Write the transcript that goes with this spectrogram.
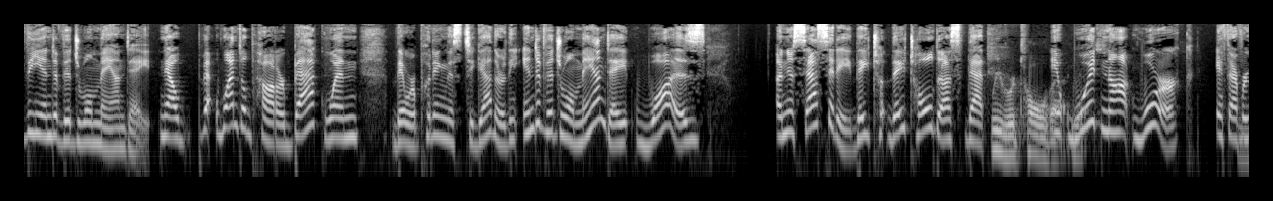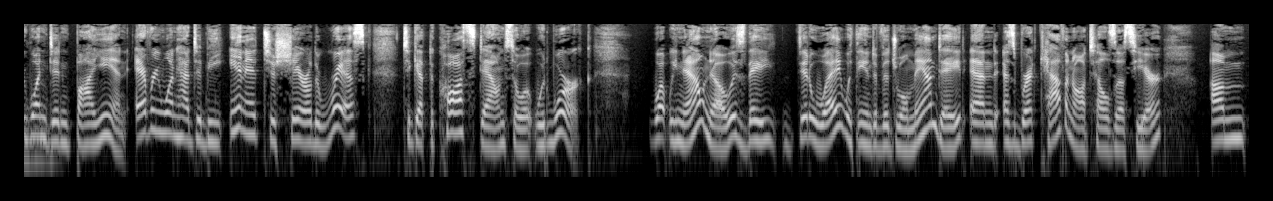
the individual mandate. Now, Wendell Potter, back when they were putting this together, the individual mandate was a necessity. They t- they told us that We were told that, it would not work if everyone didn't buy in. Everyone had to be in it to share the risk to get the costs down so it would work. What we now know is they did away with the individual mandate, and as Brett Kavanaugh tells us here, um,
